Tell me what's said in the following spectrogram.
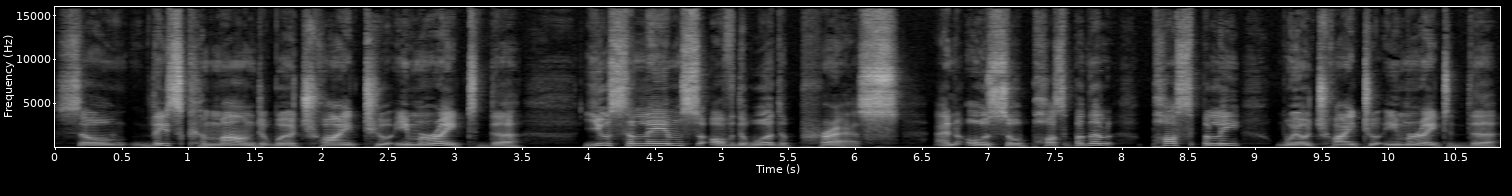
So this command will try to enumerate the usernames of the WordPress and also possibly, possibly will try to enumerate the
